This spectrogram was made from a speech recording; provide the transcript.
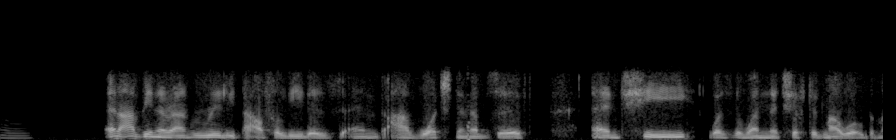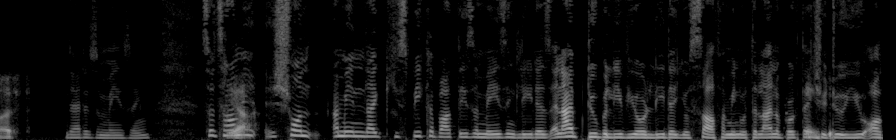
Mm. And I've been around really powerful leaders and I've watched and observed. And she was the one that shifted my world the most. That is amazing. So tell Yeah. me, Sean, I mean, like you speak about these amazing leaders, and I do believe you're a leader yourself. I mean, with the line of work that you you. do, you are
